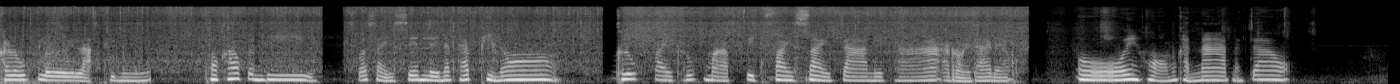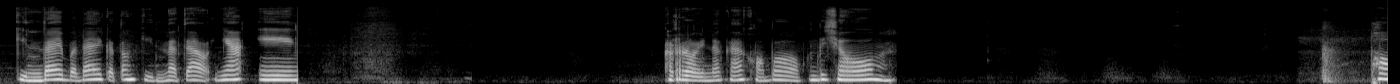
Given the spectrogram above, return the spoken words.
คลุกเลยละทีนี้ พอเข้ากันดี ก็ใส่เส้นเลยนะคะพี่น้องคลุกไปคลุกมาปิดไฟใส่จานเลยค่ะ อร่อยได้แล้ว โอ้ยหอมขนาดนะเจ้า กินได้บ่ได้ก็ต้องกินนะเจ้ายะเอง อร่อยนะคะ ขอบอกคุณผู้ชม พอ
